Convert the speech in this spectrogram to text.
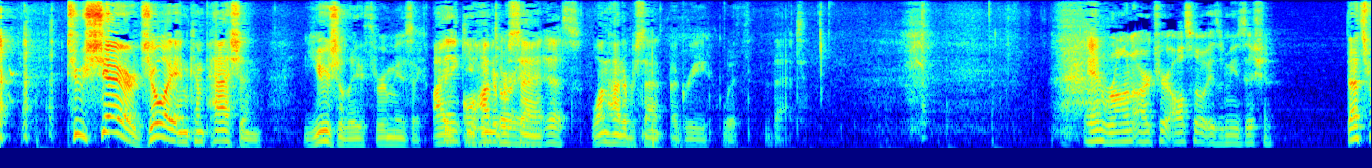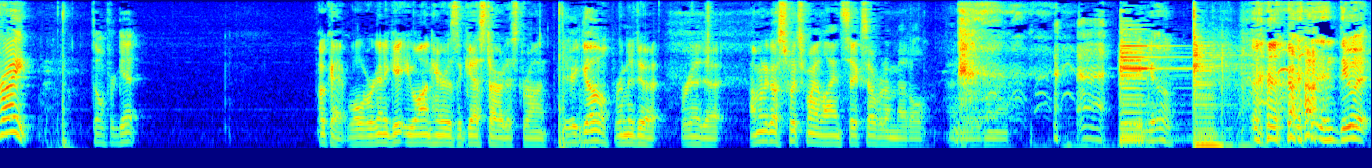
to share joy and compassion, usually through music. I you, 100%, Victoria. Yes. 100% agree with that. And Ron Archer also is a musician. That's right. Don't forget. Okay, well, we're gonna get you on here as a guest artist, Ron. There you go. We're gonna do it. We're gonna do it. I'm gonna go switch my line six over to metal, and gonna There you go. Do it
